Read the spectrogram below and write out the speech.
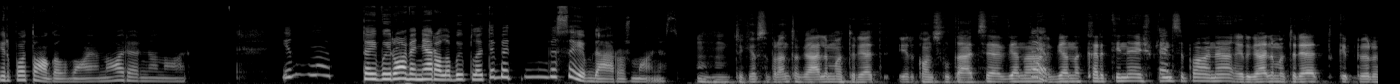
Ir po to galvoja, nori ar nenori. Ir, nu, ta įvairovė nėra labai plati, bet visai daro žmonės. Mhm. Tai kaip suprantu, galima turėti ir konsultaciją vieną, Taip. vieną kartinę iš principo, taip. ne? Ir galima turėti kaip ir,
